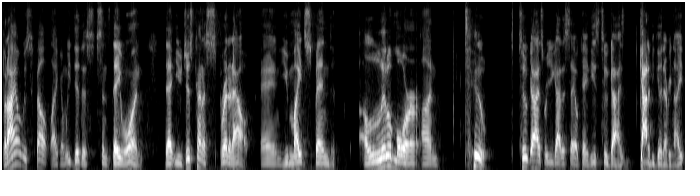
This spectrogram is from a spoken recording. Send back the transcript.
But I always felt like, and we did this since day one, that you just kind of spread it out, and you might spend a little more on two two guys where you got to say, okay, these two guys got to be good every night.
